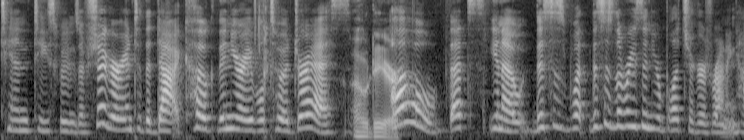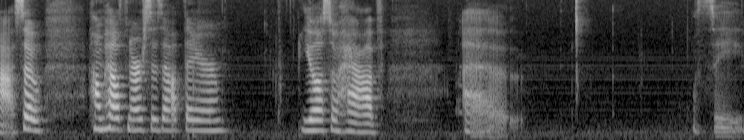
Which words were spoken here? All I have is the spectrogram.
10 teaspoons of sugar into the Diet Coke, then you're able to address, oh dear. Oh, that's, you know, this is what, this is the reason your blood sugar is running high. So, home health nurses out there. You also have, uh, let's see,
